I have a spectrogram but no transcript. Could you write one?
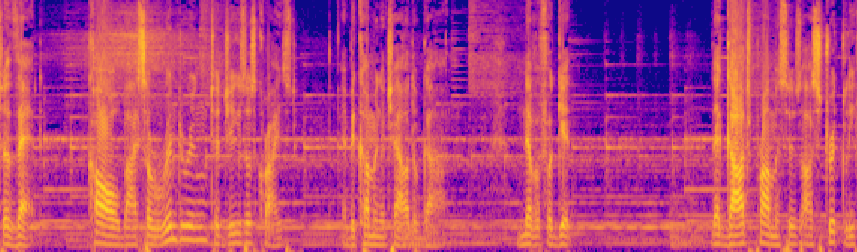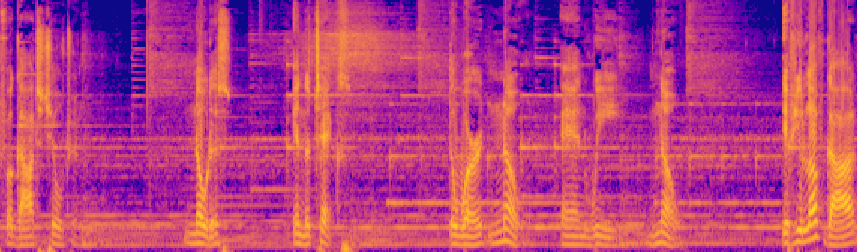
to that call by surrendering to Jesus Christ and becoming a child of God. Never forget that God's promises are strictly for God's children. Notice in the text the word know, and we know. If you love God,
